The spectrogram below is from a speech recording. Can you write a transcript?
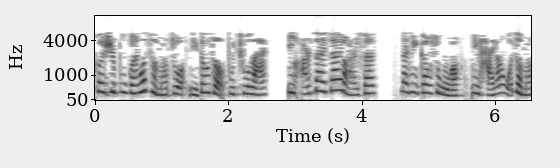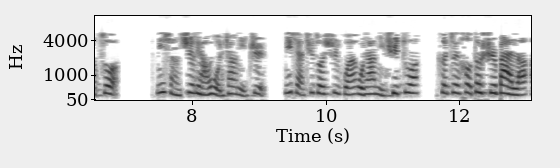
可是不管我怎么做，你都走不出来，一而再，再而三。那你告诉我，你还要我怎么做？你想治疗我，让你治。你想去做试管，我让你去做，可最后都失败了。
